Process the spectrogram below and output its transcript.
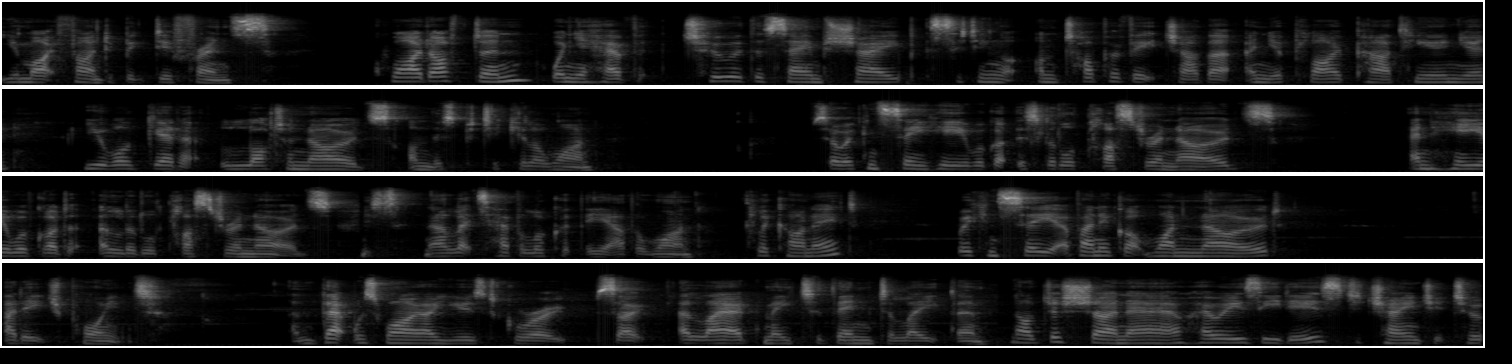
you might find a big difference. Quite often, when you have two of the same shape sitting on top of each other and you apply path union, you will get a lot of nodes on this particular one. So we can see here we've got this little cluster of nodes and here we've got a little cluster of nodes. Now let's have a look at the other one. Click on it. We can see I've only got one node at each point and that was why I used group so it allowed me to then delete them. And I'll just show now how easy it is to change it to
